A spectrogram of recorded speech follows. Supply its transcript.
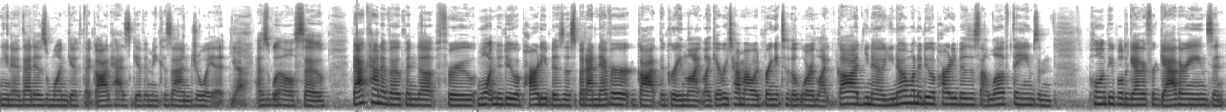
you know, that is one gift that God has given me because I enjoy it. Yeah. as well. So that kind of opened up through wanting to do a party business, but I never got the green light. Like every time I would bring it to the Lord, like, God, you know, you know, I want to do a party business. I love themes and pulling people together for gatherings and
